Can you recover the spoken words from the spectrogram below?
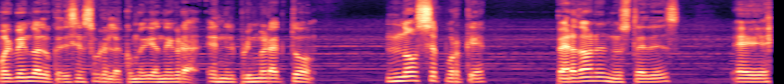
volviendo a lo que decían sobre la comedia negra, en el primer acto, no sé por qué, perdonen ustedes, eh,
